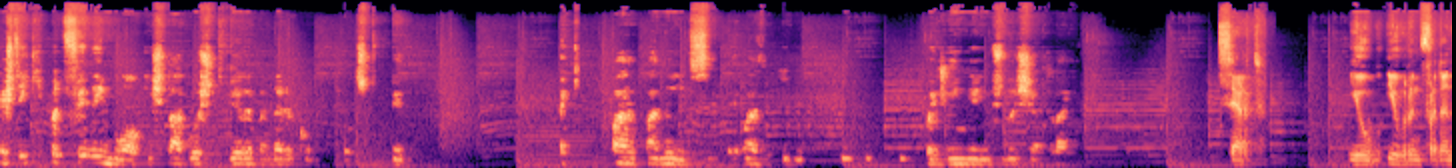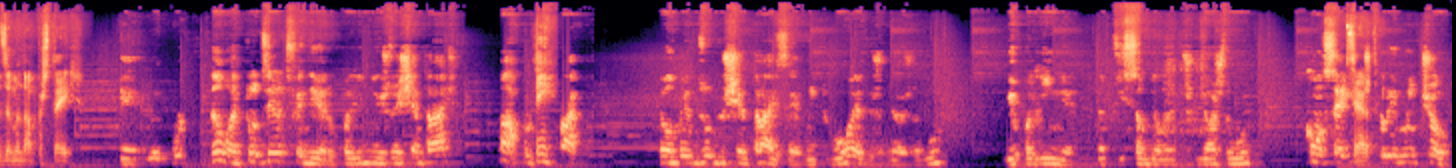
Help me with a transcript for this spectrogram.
esta equipa defende em bloco e está a gosto de ver a maneira como eles defendem. Aqui, pá, pá, nem isso. É aqui o Palhinha e os dois centrais. Certo e o, e o Bruno Fernandes a mandar pastéis. É, não, eu estou a dizer a defender o Palhinho e os dois centrais. Ah, porque Sim. de facto, pelo menos um dos centrais é muito bom, é dos melhores do mundo. e o Palhinha, na posição dele entre os melhores do mundo, consegue certo. destruir muito jogo.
